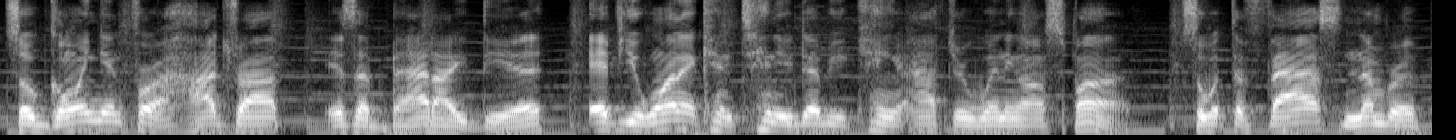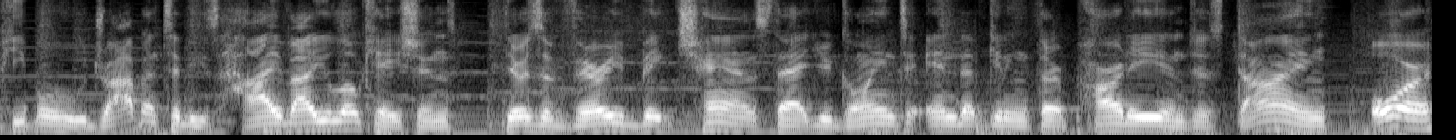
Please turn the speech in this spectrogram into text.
So going in for a hot drop is a bad idea if you want to continue W keying after winning off spawn. So with the vast number of people who drop into these high value locations, there's a very big chance that you're going to end up getting third party and just dying, or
